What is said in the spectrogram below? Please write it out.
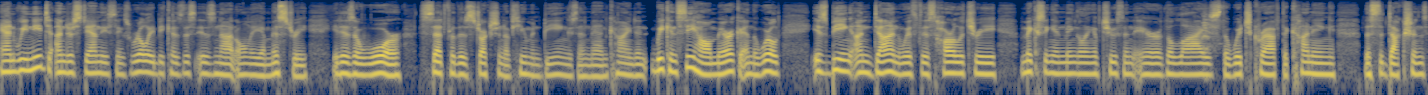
And we need to understand these things really because this is not only a mystery, it is a war set for the destruction of human beings and mankind. And we can see how America and the world is being undone with this harlotry, mixing and mingling of truth and error, the lies, the witchcraft, the cunning, the seductions.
